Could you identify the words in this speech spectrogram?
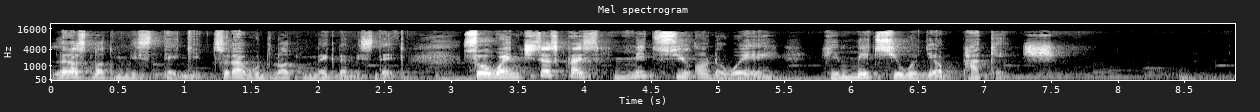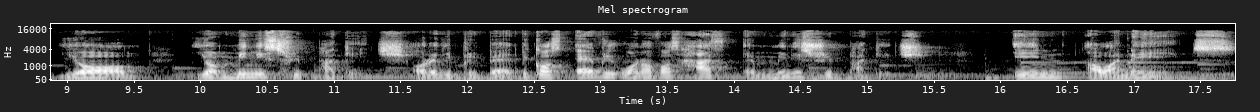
let us not mistake it so that we do not make the mistake. So when Jesus Christ meets you on the way, he meets you with your package. Your your ministry package already prepared because every one of us has a ministry package in our names.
